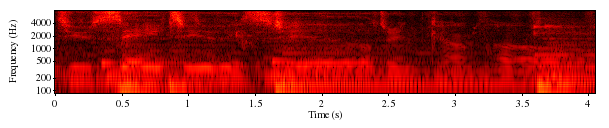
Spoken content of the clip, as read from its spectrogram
to say to his children, Come home.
